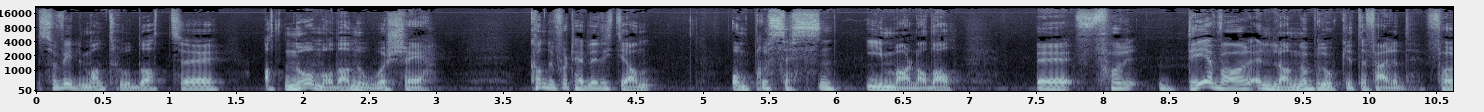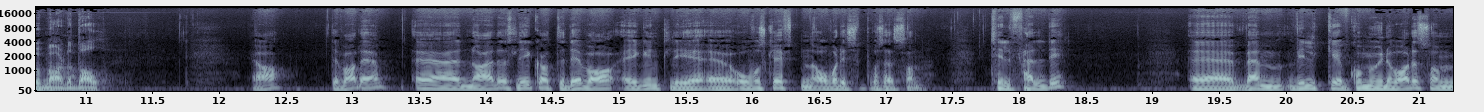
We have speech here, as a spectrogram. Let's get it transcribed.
så ville man trodd at, eh, at, nå må da noe skje. Kan du fortelle litt om prosessen i Marnardal? Eh, for det var en lang og brokete ferd for Marnardal. Ja, det var det. Nå er det slik at det var egentlig overskriften over disse prosessene. Tilfeldig. Hvem, hvilke kommuner var det som,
